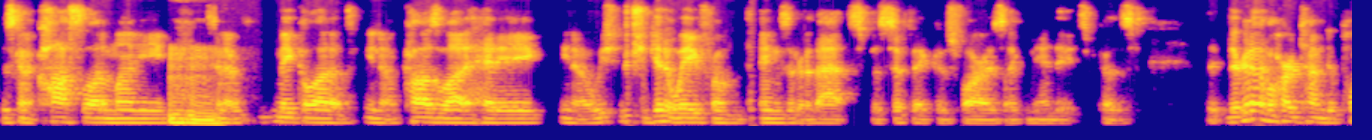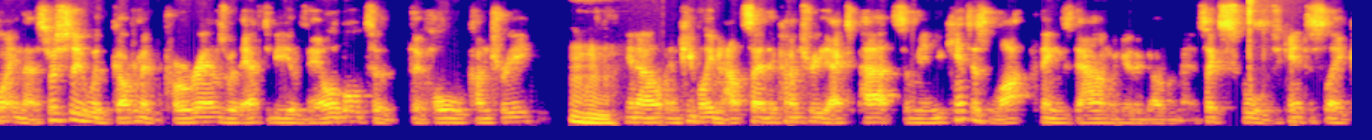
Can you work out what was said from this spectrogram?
that's going to cost a lot of money. Mhm. It's going to make a lot of you know cause a lot of headache. You know, we should, we should get away from things that are that specific as far as like mandates because they're going to have a hard time deploying that, especially with government programs where they have to be available to the whole country Mhm. you know, and people even outside the country, the expats. I mean, you can't just lock things down when you're the government. It's like schools. You can't just like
